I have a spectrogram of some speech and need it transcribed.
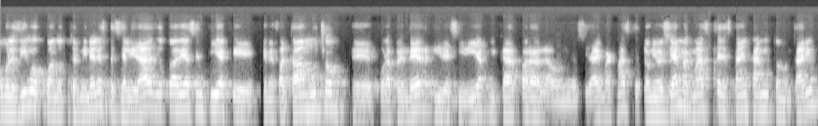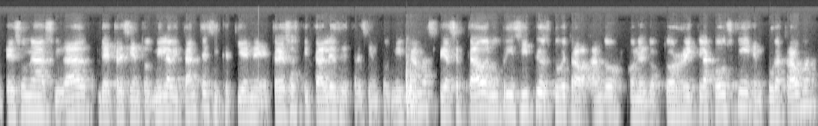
como les digo, cuando terminé la especialidad, yo todavía sentía que, que me faltaba mucho eh, por aprender y decidí aplicar para la Universidad de McMaster. La Universidad de McMaster está en Hamilton, Ontario. Es una ciudad de 300 mil habitantes y que tiene tres hospitales de 300 mil camas. Fui aceptado. En un principio estuve trabajando con el doctor Rick Lakowski en pura trauma.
